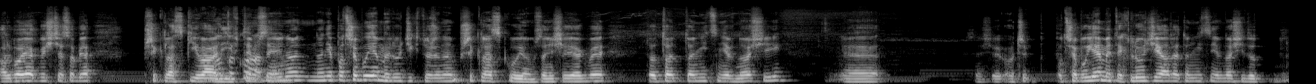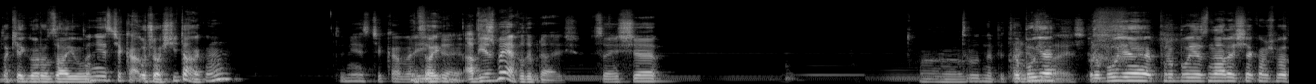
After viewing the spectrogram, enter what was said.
Albo jakbyście sobie przyklaskiwali No w tym sensie. No, no nie potrzebujemy ludzi, którzy nam przyklaskują. W sensie jakby to, to, to nic nie wnosi. E, w sensie oczy, potrzebujemy tych ludzi, ale to nic nie wnosi do, do takiego rodzaju To nie jest ciekawe. twórczości. Tak. No. To nie jest ciekawe. I... Co- Okej. A wierzbę jak odebrałeś? W sensie... Trudne pytanie Próbuję, zadajesz. próbuję, próbuję znaleźć jakąś, bo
